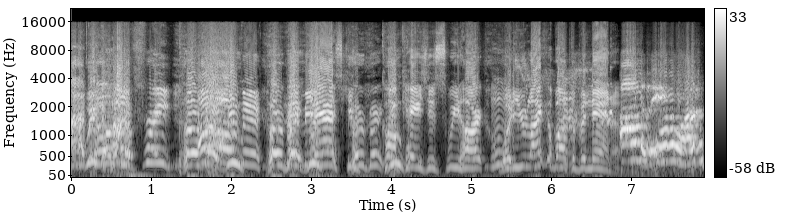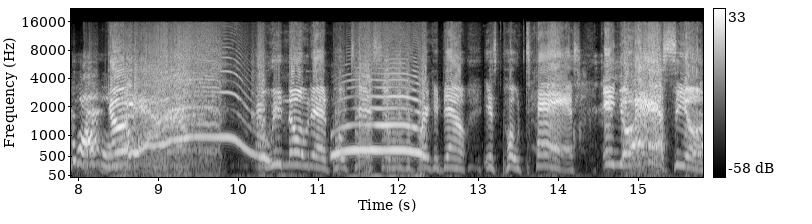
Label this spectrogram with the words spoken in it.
I we told got you. a freak! Pervert oh you. man! Pervert Let me you. ask you, Pervert you. Caucasian sweetheart, mm. what do you like about the banana? Oh, they have a lot of potassium. Go ahead! And we know that potassium, when you break it down, is potash in your assium.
